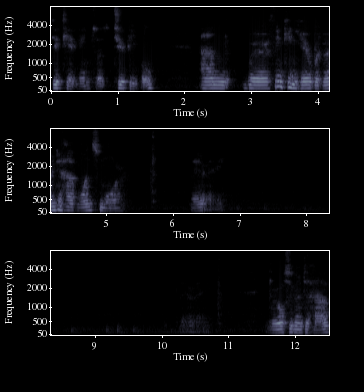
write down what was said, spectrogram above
dictator game, so it's two people. And we're thinking here we're going to have once more player A we're also going to have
